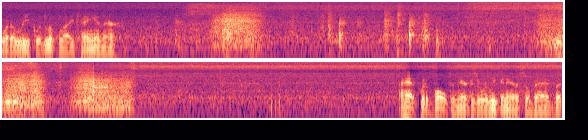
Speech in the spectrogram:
what a leak would look like. Hang in there. Put a bolt in there because we were leaking air so bad, but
